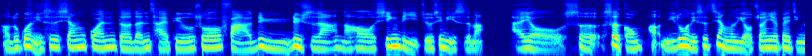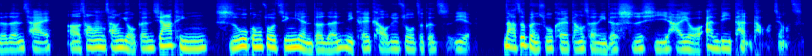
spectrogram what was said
啊，如果你是相关的人才，比如说法律律师啊，然后心理就是心理师嘛，还有社社工，好，你如果你是这样有专业背景的人才，啊，常常有跟家庭实务工作经验的人，你可以考虑做这个职业。那这本书可以当成你的实习，还有案例探讨这样子。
